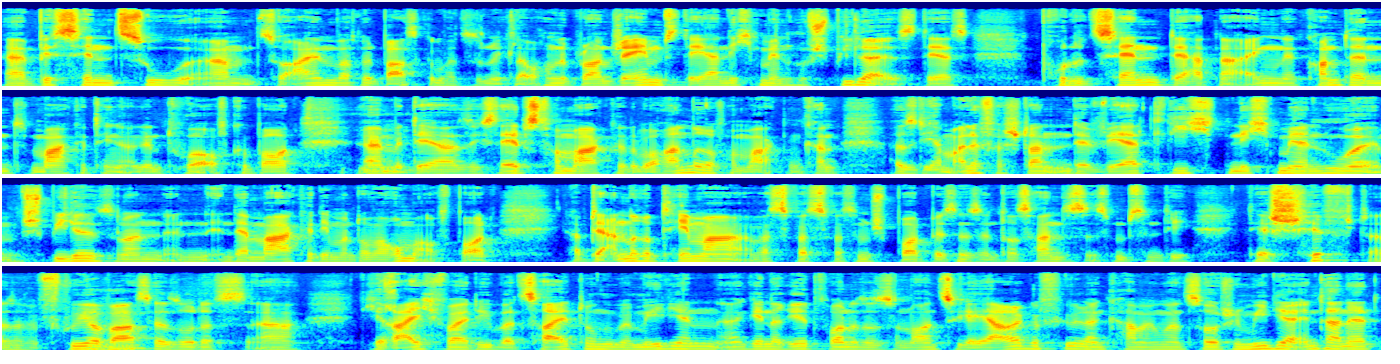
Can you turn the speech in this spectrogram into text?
äh, bis hin zu, ähm, zu allem, was mit Basketball zu tun. Ich glaube auch eine LeBron James, der ja nicht mehr nur Spieler ist, der ist Produzent, der hat eine eigene Content-Marketing-Agentur aufgebaut, mhm. äh, mit der er sich selbst vermarktet, aber auch andere vermarkten kann. Also die haben alle verstanden, der Wert liegt nicht mehr nur im Spiel, sondern in, in der Marke, die man drumherum aufbaut. Ich glaube, der andere Thema, was, was, was im Sportbusiness interessant ist, ist ein bisschen die, der Shift. Also früher mhm. war es ja so, dass äh, die Reichweite über Zeitungen, über Medien äh, generiert worden ist, also so 90er-Jahre-Gefühl, dann kam irgendwann Social Media, Internet,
